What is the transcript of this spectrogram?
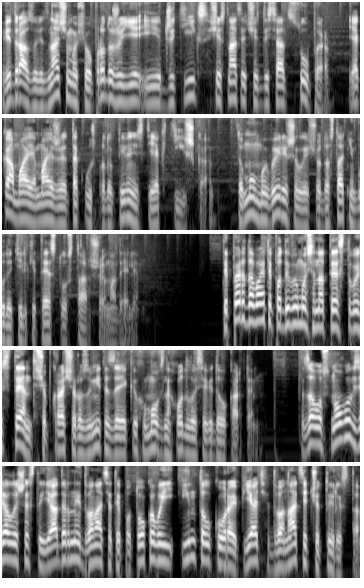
Відразу відзначимо, що у продажу є і GTX 1660 Super, яка має майже таку ж продуктивність, як тішка, тому ми вирішили, що достатньо буде тільки тесту старшої моделі. Тепер давайте подивимося на тестовий стенд, щоб краще розуміти, за яких умов знаходилися відеокарти. За основу взяли шестиядерний 12-потоковий Intel Core i5 12400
